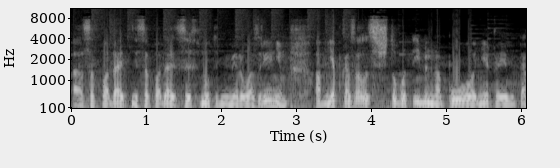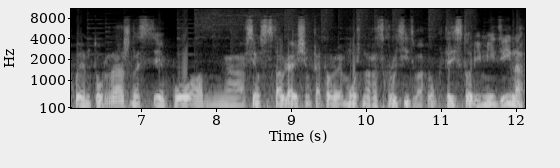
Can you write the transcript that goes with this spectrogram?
а, совпадает, не совпадает с их внутренним мировоззрением. А мне показалось, что вот именно по некой такой антуражности, по а, всем составляющим общем, которое можно раскрутить вокруг этой истории медийно,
